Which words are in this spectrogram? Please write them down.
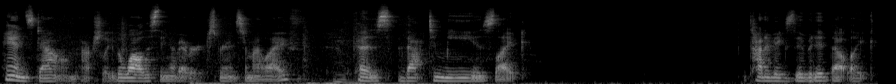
hands down actually the wildest thing I've ever experienced in my life. Mm. Because that to me is like kind of exhibited that like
